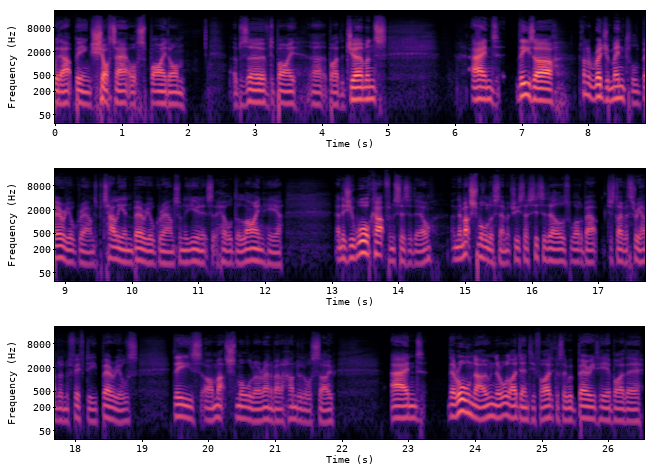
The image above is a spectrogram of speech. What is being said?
without being shot at or spied on observed by uh, by the Germans, and these are kind of regimental burial grounds, battalion burial grounds from the units that held the line here. And as you walk up from Citadel, and they're much smaller cemeteries, so Citadel's what about just over 350 burials. These are much smaller, around about 100 or so, and they're all known, they're all identified because they were buried here by their,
